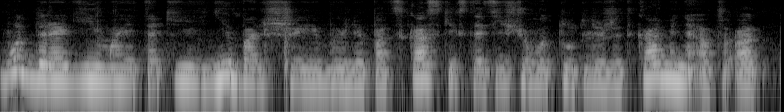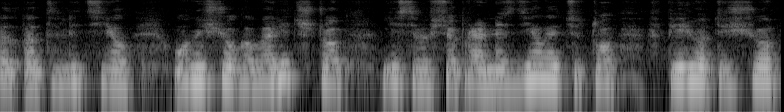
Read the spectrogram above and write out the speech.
Вот, дорогие мои, такие небольшие были подсказки. Кстати, еще вот тут лежит камень, от, от, от, отлетел. Он еще говорит, что если вы все правильно сделаете, то вперед еще,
